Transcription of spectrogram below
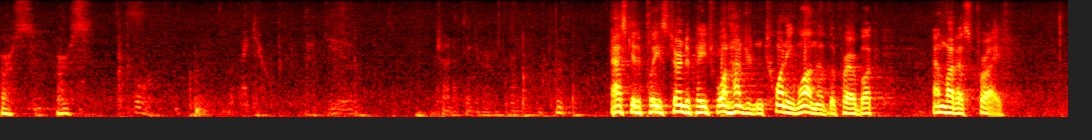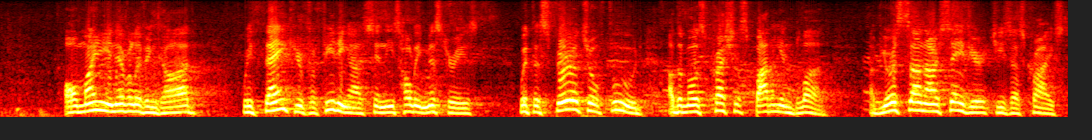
Verse, verse. Thank you. Thank you. I'm Trying to think of everything. Ask you to please turn to page 121 of the prayer book and let us pray. Almighty and ever living God, we thank you for feeding us in these holy mysteries with the spiritual food of the most precious body and blood of your Son, our Savior, Jesus Christ,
